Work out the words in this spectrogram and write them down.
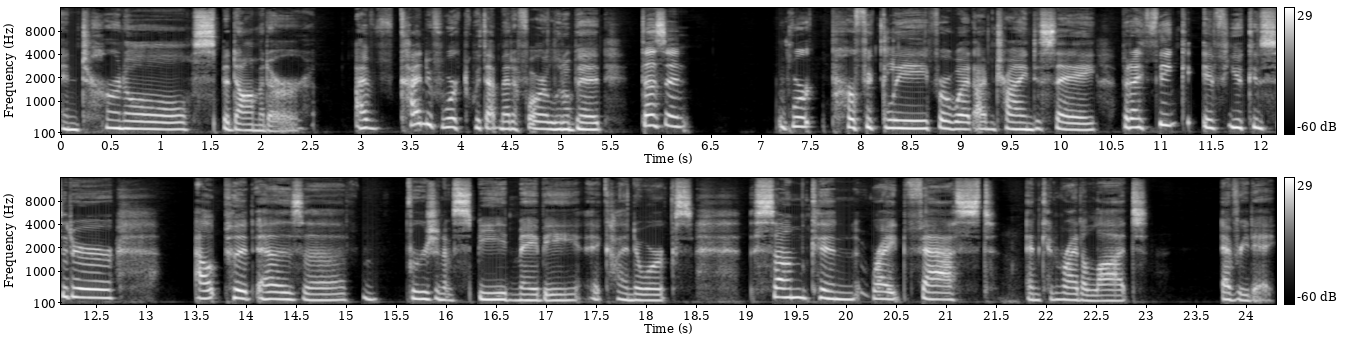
internal speedometer. I've kind of worked with that metaphor a little bit. Doesn't work perfectly for what I'm trying to say, but I think if you consider output as a version of speed, maybe it kind of works. Some can write fast and can write a lot every day.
